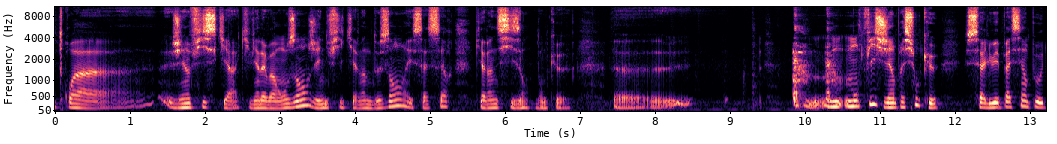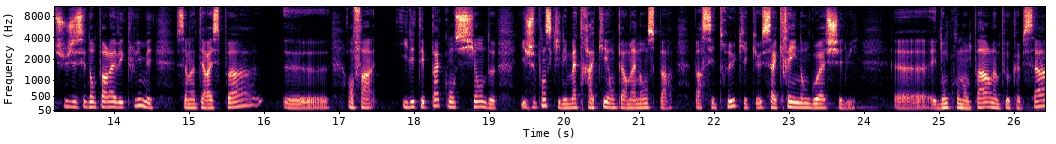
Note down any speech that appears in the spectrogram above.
trois. J'ai un fils qui, a, qui vient d'avoir 11 ans, j'ai une fille qui a 22 ans et sa sœur qui a 26 ans. Donc euh, mon fils, j'ai l'impression que ça lui est passé un peu au-dessus. J'essaie d'en parler avec lui, mais ça l'intéresse pas. Euh, enfin, il n'était pas conscient de. Je pense qu'il est matraqué en permanence par, par ces trucs et que ça crée une angoisse chez lui. Euh, et donc on en parle un peu comme ça.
